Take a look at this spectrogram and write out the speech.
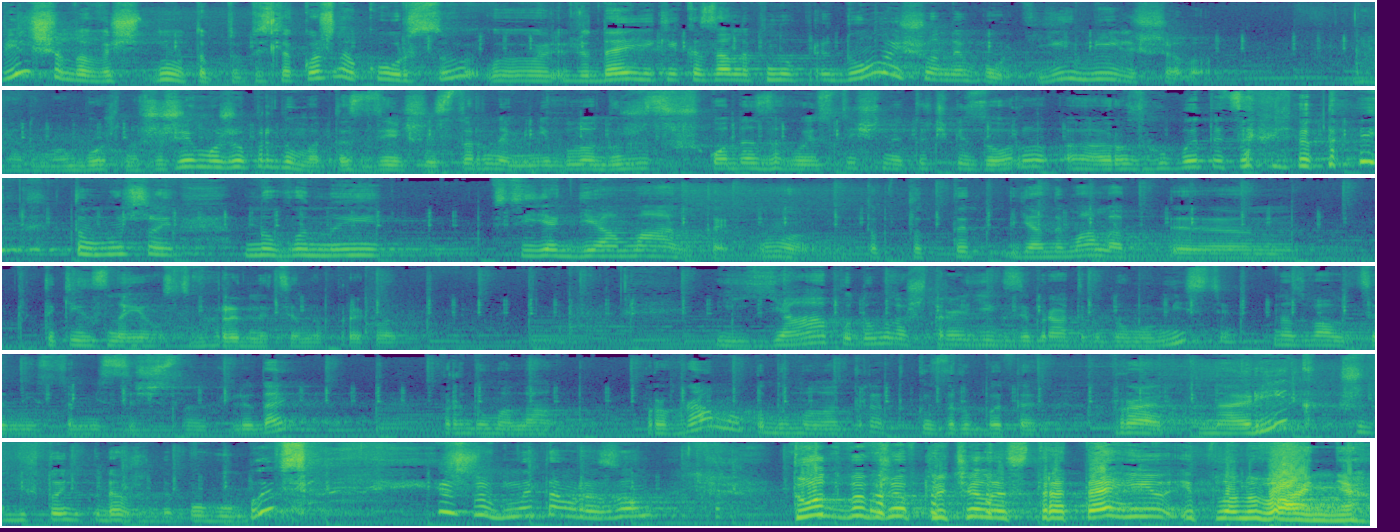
ж- ну тобто після кожного курсу е, людей, які казали б, ну придумай що-небудь, їх більшало. Я думаю, боже, ну що ж я можу придумати з іншої сторони? Мені було дуже шкода з егоїстичної точки зору е, розгубити цих людей, тому що ну вони всі як діаманти. Ну тобто, ти я не мала е, таких знайомств в Гридниці, наприклад. І я подумала, що треба їх зібрати в одному місці. Назвала це місце місце щасливих людей. Придумала програму, подумала, треба таки зробити проект на рік, щоб ніхто нікуди вже не погубився, і щоб ми там разом. Тут ви вже включили стратегію і планування.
